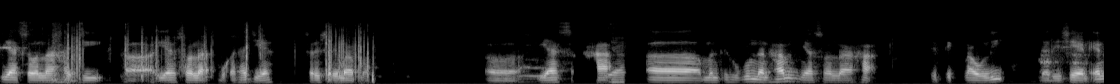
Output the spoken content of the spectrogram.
Yasona Haji eh, Yasona bukan Haji ya sorry sorry maaf maaf. Eh, Yas Ya. eh, Menteri Hukum dan HAM Yasona H. Titik Lauli dari CNN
